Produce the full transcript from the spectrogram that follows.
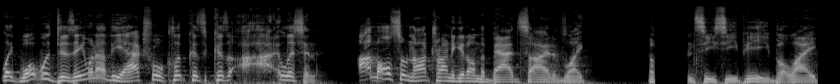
Like, what was? Does anyone have the actual clip? Because, because I listen, I'm also not trying to get on the bad side of like the CCP, but like,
